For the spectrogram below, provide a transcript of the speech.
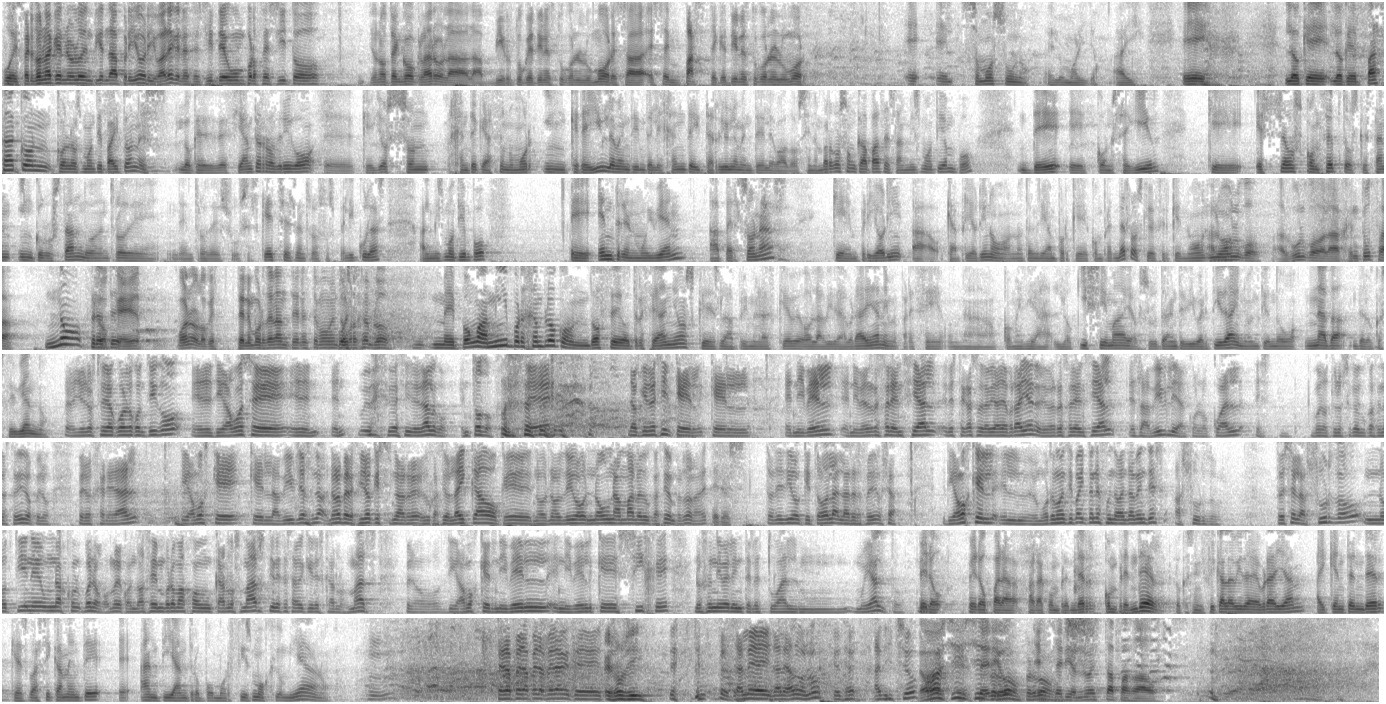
Pues Perdona que no lo entienda a priori, ¿vale? Que necesite un procesito... Yo no tengo, claro, la, la virtud que tienes tú con el humor, esa, ese empaste que tienes tú con el humor. eh, el- somos uno, el humorillo, ahí. Eh, Lo que, lo que pasa con, con los Monty Python es lo que decía antes Rodrigo, eh, que ellos son gente que hace un humor increíblemente inteligente y terriblemente elevado. Sin embargo, son capaces al mismo tiempo de eh, conseguir que esos conceptos que están incrustando dentro de, dentro de sus sketches, dentro de sus películas, al mismo tiempo eh, entren muy bien a personas que, en priori, a, que a priori no, no tendrían por qué comprenderlos. Quiero decir que no... Al no, vulgo, al vulgo, a la gentuza. No pero Lo te- que- bueno, lo que tenemos delante en este momento, Pues, por ejemplo. Me pongo a mí, por ejemplo, con 12 o 13 años, que es la primera vez que veo La vida de Brian y me parece una comedia loquísima y absolutamente divertida y no entiendo nada de lo que estoy viendo. Pero yo no estoy de acuerdo contigo, eh, digamos, eh, en, en- iba a decir en algo, en todo. Eh, no quiero decir que, el, que el, el nivel, el nivel referencial, en este caso de la vida de Brian, el nivel referencial es la Biblia, con lo cual, es, bueno, tú no sé qué educación has tenido, pero, pero en general, digamos que, que la Biblia es una... No, me refiero a que es una educación laica o que, no, no digo, no una mala educación, perdona, ¿eh? Pero es- Entonces digo que toda la, la refer- o sea, digamos que el, el humor de Monty Python es fundamentalmente es absurdo. Entonces el absurdo no tiene unas... Bueno, hombre, cuando hacen bromas con Carlos Marx tienes que saber quién es Carlos Marx, pero digamos que el nivel, el nivel que exige no es un nivel intelectual muy alto. Pero, pero para, para comprender, comprender lo que significa la vida de Brian hay que entender que es básicamente eh, antiantropomorfismo humeano. Espera, espera, espera, espera, que te... Eso sí. pero dale, dale algo, ¿no? ¿Qué te ha dicho? No, Ah, sí, sí, serio, perdón, perdón. En serio, no está pagado.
